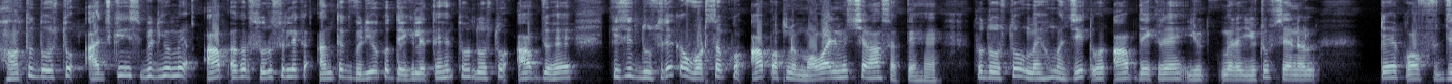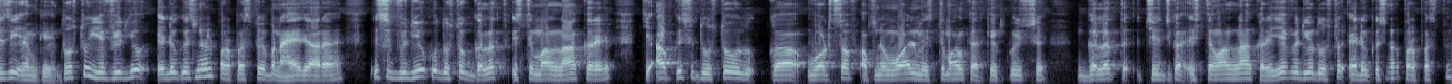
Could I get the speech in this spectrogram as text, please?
हाँ तो दोस्तों आज की इस वीडियो में आप अगर शुरू से लेकर अंत तक वीडियो को देख लेते हैं तो दोस्तों आप जो है किसी दूसरे का व्हाट्सअप को आप अपने मोबाइल में चला सकते हैं। तो दोस्तों मैं हूँ मंजीत और आप देख रहे हैं यू, मेरा YouTube channel tech of G M K दोस्तों, ये वीडियो एडुकेशनल पर्पज़ पे बनाया जा रहा है। इस वीडियो को दोस्तों गलत इस्तेमाल ना करें कि आप किसी दोस्तों का व्हाट्सअप अपने मोबाइल में इस्तेमाल करके कुछ गलत चीज़ का इस्तेमाल ना करें। ये वीडियो दोस्तों एडुकेशनल पर्पज़ पे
